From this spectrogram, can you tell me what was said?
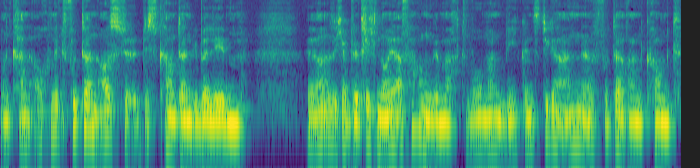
Man kann auch mit Futtern aus Discountern überleben. Ja, also ich habe wirklich neue Erfahrungen gemacht, wo man wie günstiger an äh, Futter rankommt.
